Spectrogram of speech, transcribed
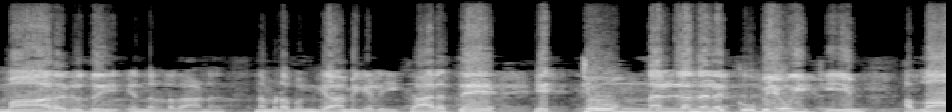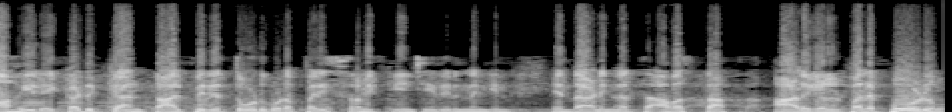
മാറരുത് എന്നുള്ളതാണ്. നമ്മുടെ മുൻഗാമികൾ ഈ കാലത്തെ ഏറ്റവും നല്ല നിലയ്ക്ക് ഉപയോഗിക്കുകയും അള്ളാഹുയിലേക്ക് അടുക്കാൻ താല്പര്യത്തോടുകൂടെ പരിശ്രമിക്കുകയും ചെയ്തിരുന്നെങ്കിൽ എന്താണ് ഇന്നത്തെ അവസ്ഥ? ആളുകൾ പലപ്പോഴും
